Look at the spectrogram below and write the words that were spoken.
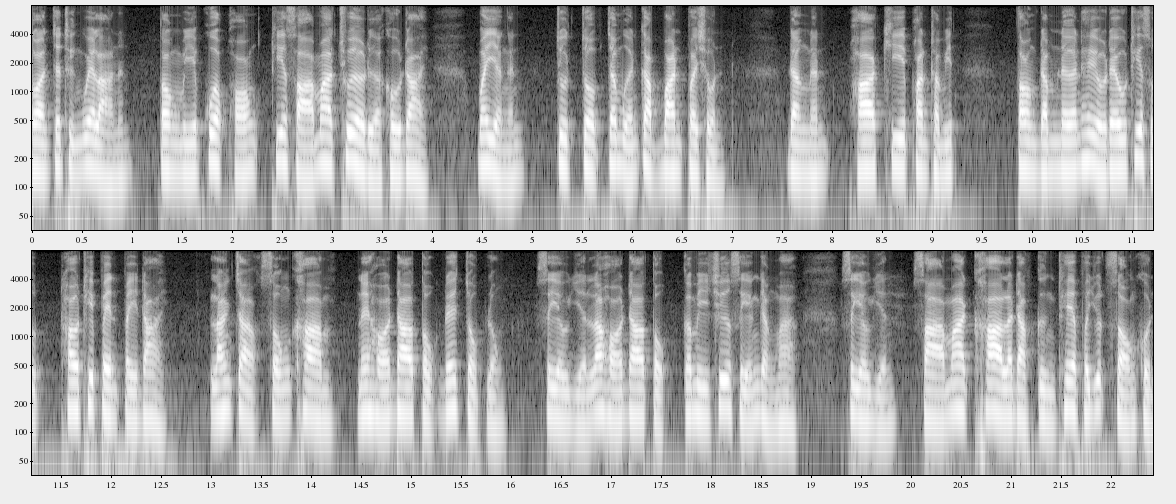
ก่อนจะถึงเวลานั้น ต้องมีพวกพ้องที่สามารถช่วยเหลือเขาได้ ไม่อย่างนั้นจุดจบจะเหมือนกับบรรพชน ดังนั้นภาคีพันธมิตรต้องดำเนินให้เร็วที่สุดเท่าที่เป็นไปได้ หลังจากสงครามในหอดาวตกได้จบลง เสี่ยวเหยียนและหอดาวตกก็มีชื่อเสียงอย่างมาก เสี่ยวเหยียนสามารถฆ่าระดับกึ่งเทพพยุทธ์สองคน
